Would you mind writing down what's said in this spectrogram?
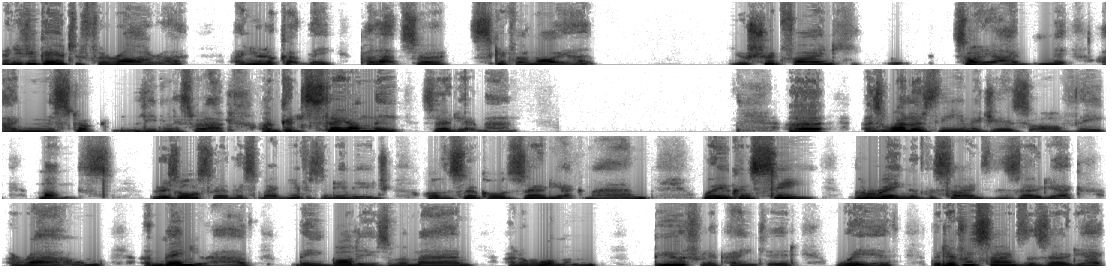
And if you go to Ferrara and you look at the Palazzo Schifanoia, you should find, sorry, I, I mistook leaving this one out. I could stay on the Zodiac Man. Uh, as well as the images of the months, there is also this magnificent image of the so-called Zodiac Man, where you can see the ring of the signs of the zodiac around, and then you have the bodies of a man and a woman, beautifully painted with the different signs of the zodiac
